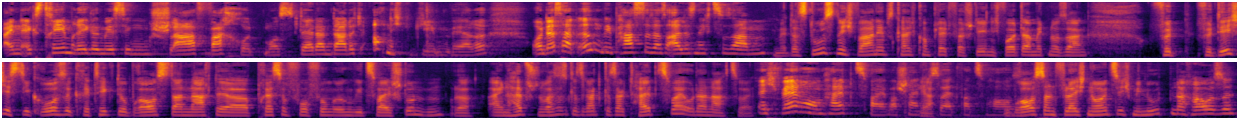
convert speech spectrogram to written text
einen extrem regelmäßigen Schlaf-Wach-Rhythmus, der dann dadurch auch nicht gegeben wäre. Und deshalb irgendwie passte das alles nicht zusammen. Dass du es nicht wahrnimmst, kann ich komplett verstehen. Ich wollte damit nur sagen, für, für dich ist die große Kritik, du brauchst dann nach der Pressevorführung irgendwie zwei Stunden oder eineinhalb Stunden. Was hast du gerade gesagt? Halb zwei oder nach zwei? Ich wäre um halb zwei wahrscheinlich Ja. so etwa zu Du Hause. brauchst dann vielleicht 90 Minuten nach Hause.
